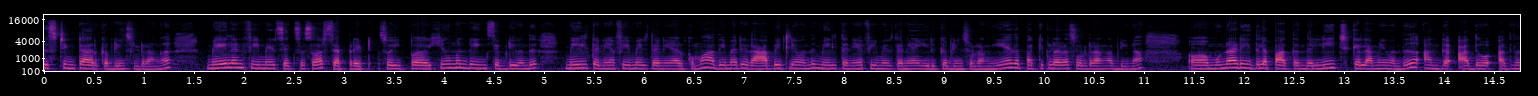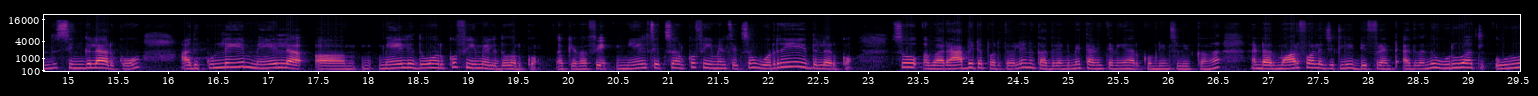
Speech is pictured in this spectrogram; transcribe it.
டிஸ்டிங்க்டாக இருக்குது அப்படின்னு சொல்கிறாங்க male and female sexes are separate so இப்போ ஹியூமன் பீயிங்ஸ் எப்படி வந்து மேல் தனியாக ஃபீமேல் தனியாக இருக்குமோ அதே மாதிரி ரேபிட்லேயும் வந்து மேல் தனியாக ஃபீமேல் தனியாக இருக்குது அப்படின்னு சொல்கிறாங்க ஏன் அதை பர்டிகுலராக சொல்கிறாங்க அப்படின்னா முன்னாடி இதில் பார்த்த அந்த லீச்சுக்கு எல்லாமே வந்து அந்த அது அது வந்து சிங்கிளாக இருக்கும். அதுக்குள்ளேயே மேலே மேல் இதுவும் இருக்கும் ஃபீமேல் இதுவும் இருக்கும். ஓகேவா ஃபே மேல் செக்ஸும் இருக்கும் ஃபீமேல் செக்ஸும் ஒரே இதில் இருக்கும். ஸோ ரேபிட்டை பொறுத்தவரை எனக்கு அது ரெண்டுமே தனித்தனியாக இருக்கும் அப்படின்னு சொல்லியிருக்காங்க. அண்ட் ஆர் மார்ஃபாலஜிக்கலி டிஃப்ரெண்ட் அது வந்து உருவா உருவ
